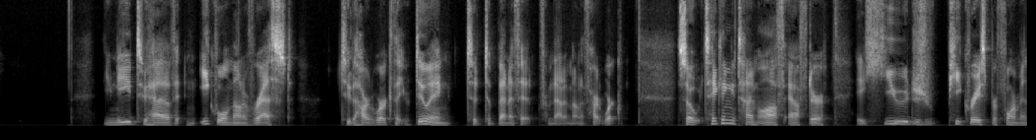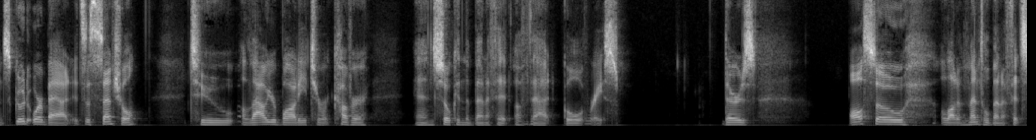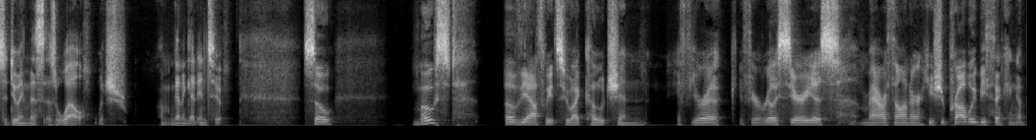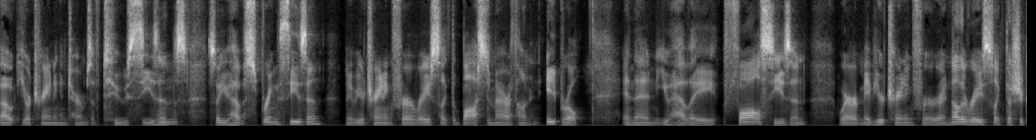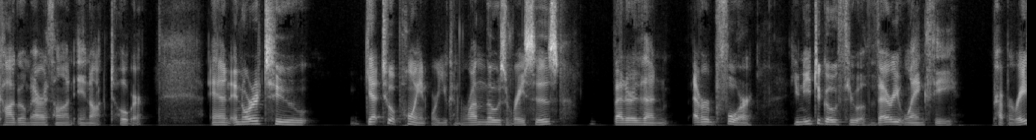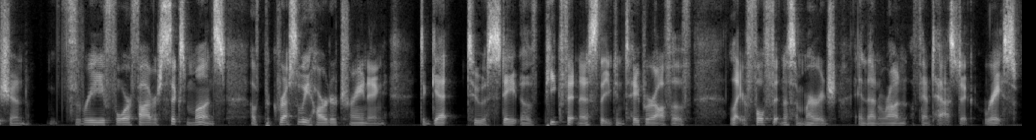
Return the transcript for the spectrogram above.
you need to have an equal amount of rest to the hard work that you're doing to, to benefit from that amount of hard work. So, taking time off after a huge peak race performance, good or bad, it's essential to allow your body to recover and soak in the benefit of that goal race. There's also a lot of mental benefits to doing this as well, which I'm going to get into. So, most of the athletes who I coach, and if you're a if you're a really serious marathoner, you should probably be thinking about your training in terms of two seasons. So you have a spring season, maybe you're training for a race like the Boston Marathon in April, and then you have a fall season where maybe you're training for another race like the Chicago Marathon in October. And in order to get to a point where you can run those races better than ever before, you need to go through a very lengthy preparation three, four, five, or six months of progressively harder training to get to a state of peak fitness that you can taper off of, let your full fitness emerge, and then run a fantastic race.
